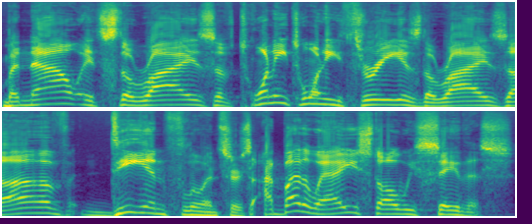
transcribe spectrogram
but now it's the rise of 2023 is the rise of de influencers. by the way, I used to always say this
